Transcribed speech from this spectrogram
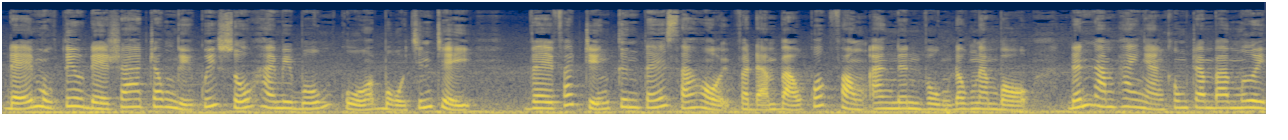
để mục tiêu đề ra trong nghị quyết số 24 của Bộ Chính trị về phát triển kinh tế xã hội và đảm bảo quốc phòng an ninh vùng Đông Nam Bộ đến năm 2030,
